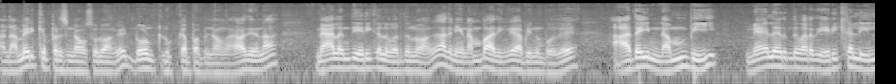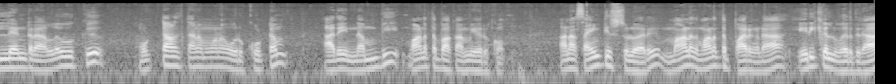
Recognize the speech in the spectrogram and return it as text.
அந்த அமெரிக்க பிரசிடண்ட் அவங்க சொல்லுவாங்க டோன்ட் லுக் அப் அப்படின்னுவாங்க. அதாவது என்னன்னா மேலேருந்து எரிக்கல் வருதுன்னுவாங்க. அதை நீங்கள் நம்பாதீங்க அப்படின்னும் போது அதை நம்பி மேலேருந்து வர்றது எரிக்கல் இல்லைன்ற அளவுக்கு முட்டாள்தனமான ஒரு கூட்டம் அதை நம்பி வானத்தை பார்க்காமே இருக்கும். ஆனால் சயின்டிஸ்ட் சொல்லுவார் வான வானத்தை பாருங்கடா எரிக்கல் வருதுடா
